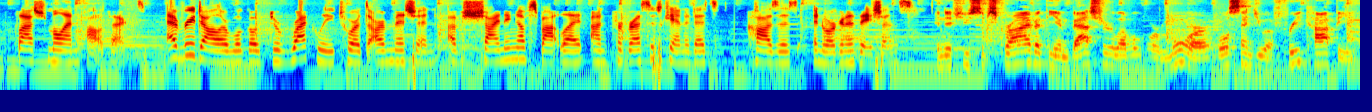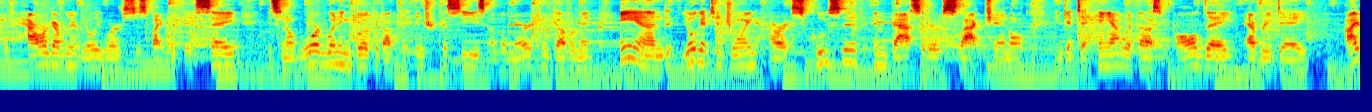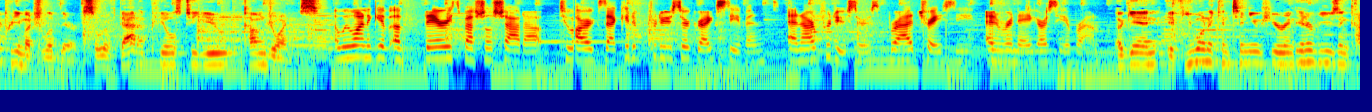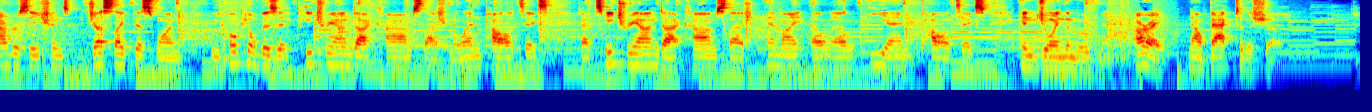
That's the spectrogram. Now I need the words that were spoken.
slash Politics. Every dollar will go directly towards our mission of shining a spotlight on progressive candidates causes, and organizations. And if you subscribe at the ambassador level or more, we'll send you a free copy of How Our Government Really Works Despite What They Say. It's an award winning book about the intricacies of American government, and you'll get to join our exclusive ambassador Slack channel and get to hang out with us all day, every day. I pretty much live there, so if that appeals to you, come join us. And we want to give a very special shout out to our executive producer, Greg Stevens, and our producers, Brad Tracy and Renee. Renee Garcia Brown. Again, if you want to continue hearing interviews and conversations just like this one, we hope you'll visit patreon.com slash Politics. That's patreon.com slash M-I-L-L-E-N politics and join the movement. All right, now back to the show.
